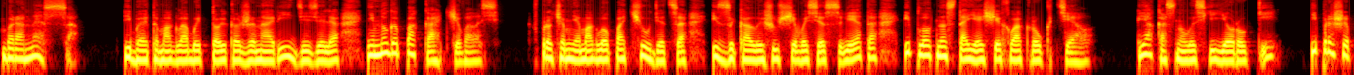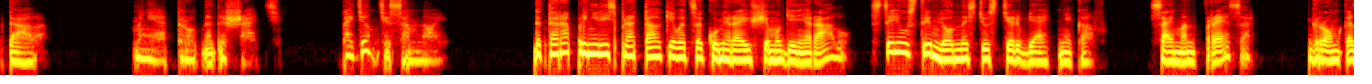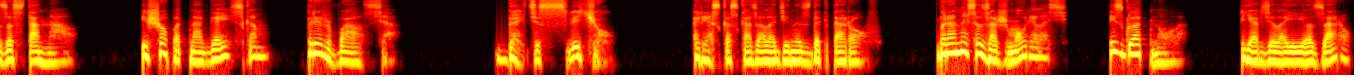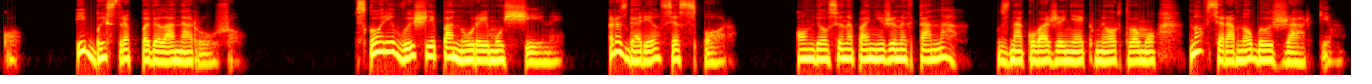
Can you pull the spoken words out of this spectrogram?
Баронесса, ибо это могла быть только жена Ридизеля, немного покачивалась. Впрочем, мне могло почудиться из-за колышущегося света и плотно стоящих вокруг тел. Я коснулась ее руки и прошептала. «Мне трудно дышать. Пойдемте со мной». Доктора принялись проталкиваться к умирающему генералу с целеустремленностью стервятников. Саймон Фрезер громко застонал. И шепот на гейском прервался. «Дайте свечу», — резко сказал один из докторов. Баронесса зажмурилась и сглотнула. Я взяла ее за руку и быстро повела наружу. Вскоре вышли понурые мужчины. Разгорелся спор. Он велся на пониженных тонах, в знак уважения к мертвому, но все равно был жарким.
